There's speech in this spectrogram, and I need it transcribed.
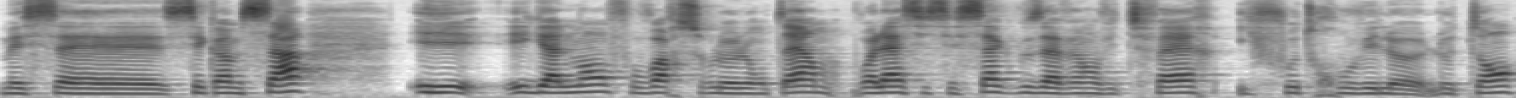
mais c'est comme ça. Et également, faut voir sur le long terme, voilà, si c'est ça que vous avez envie de faire, il faut trouver le, temps.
